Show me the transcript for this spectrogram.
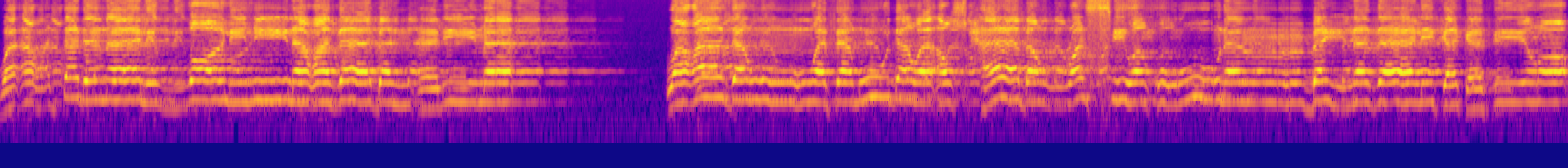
وأعتدنا للظالمين عذابا أليما. وعادا وثمود وأصحاب الرس وقرونا بين ذلك كثيرا.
